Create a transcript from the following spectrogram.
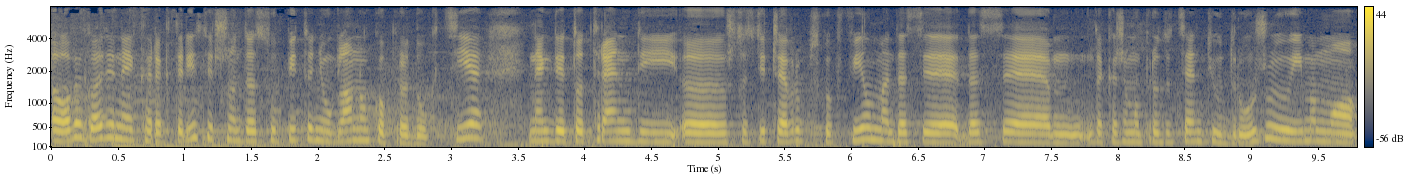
Ove godine je karakteristično da su u pitanju uglavnom koprodukcije, negde je to trend i e, što se tiče evropskog filma, da se, da se, da kažemo, producenti udružuju. Imamo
